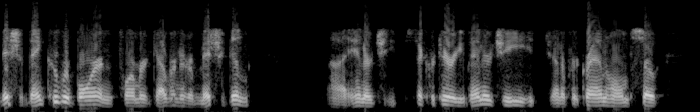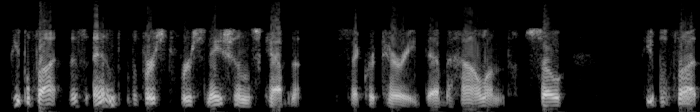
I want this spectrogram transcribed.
Mich- Vancouver-born, former governor of Michigan uh, Energy Secretary of Energy Jennifer Granholm. So people thought this, and the first First Nations cabinet secretary Deb Haaland. So people thought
